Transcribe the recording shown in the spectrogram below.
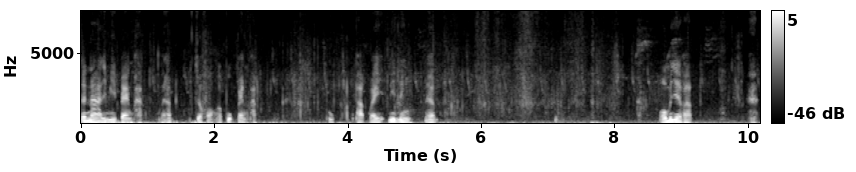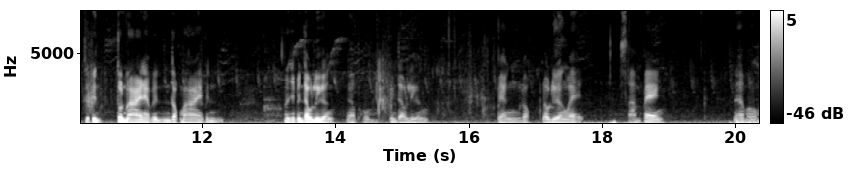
ด้านหน้าจะมีแปลงผักนะครับ เจ้าของก็ปลูกแปลงผักปลูกผักไว้นิดนึงนะครับโอ้ไม่ใช่ผัก จะเป็นต้นไม้นะครับ เป็นดอกไม้เป็นมันจะเป็นดาวเรืองนะครับผมเป็นดาวเรือง แปลงดอกดาวเรืองไว้สามแปลงนะครับผม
